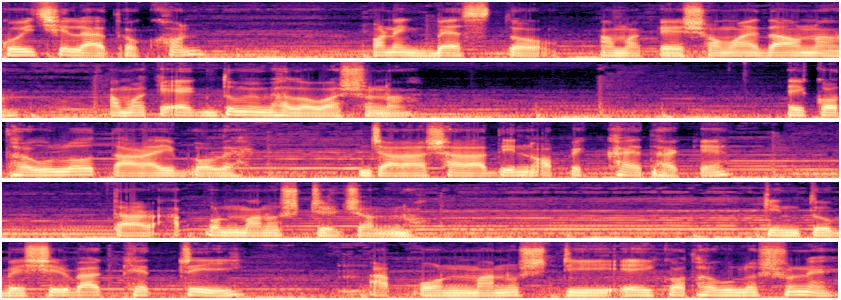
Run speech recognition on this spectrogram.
কই ছিল এতক্ষণ? অনেক ব্যস্ত, আমাকে সময় দাও না। আমাকে একদমই ভালোবাসো না। এই কথাগুলো তারাই বলে। যারা সারাদিন অপেক্ষায় থাকে, তার আপন মানুষটির জন্য। কিন্তু বেশিরভাগ ক্ষেত্রেই আপন মানুষটি এই কথাগুলো শুনে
